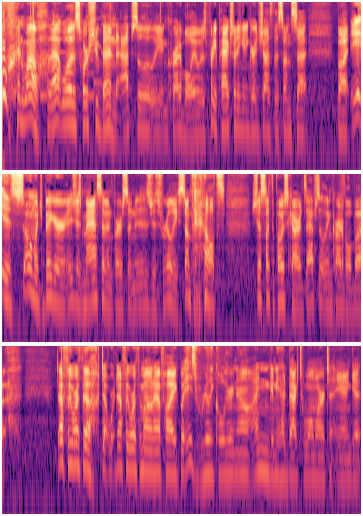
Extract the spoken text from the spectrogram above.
Whew, and wow, that was Horseshoe Bend. Absolutely incredible. It was pretty packed, so I didn't get any great shots of the sunset, but it is so much bigger. It's just massive in person. It is just really something else. Just like the postcards, absolutely incredible, but definitely worth a definitely worth a mile and a half hike. But it is really cold right now. I'm gonna head back to Walmart and get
